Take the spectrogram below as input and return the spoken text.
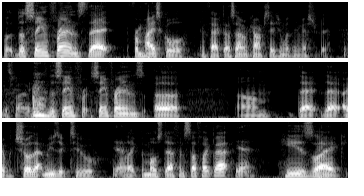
the same friends that from high school. In fact, I was having a conversation with him yesterday. That's funny. the same fr- same friends uh, um, that that I would show that music to, Yeah. like the Mos Def and stuff like that yeah. he's like,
